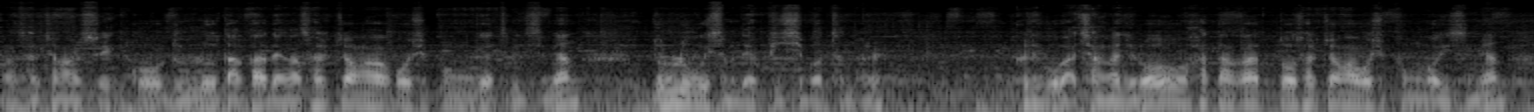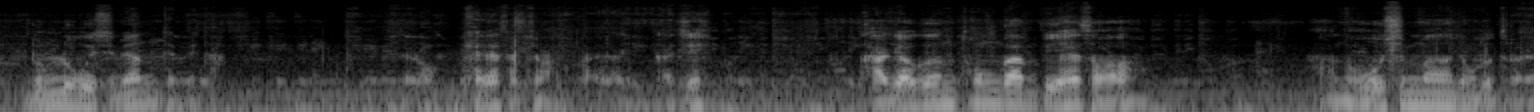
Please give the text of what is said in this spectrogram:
어, 설정할 수 있고 누르다가 내가 설정하고 싶은 게 들어있으면 누르고 있으면 돼요. BC 버튼을. 그리고 마찬가지로 하다가 또 설정하고 싶은 거 있으면 누르고 있으면 됩니다. 이렇게 설정한 거예요. 여기까지. 가격은 통관비 해서 한 50만원 정도 들어요.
